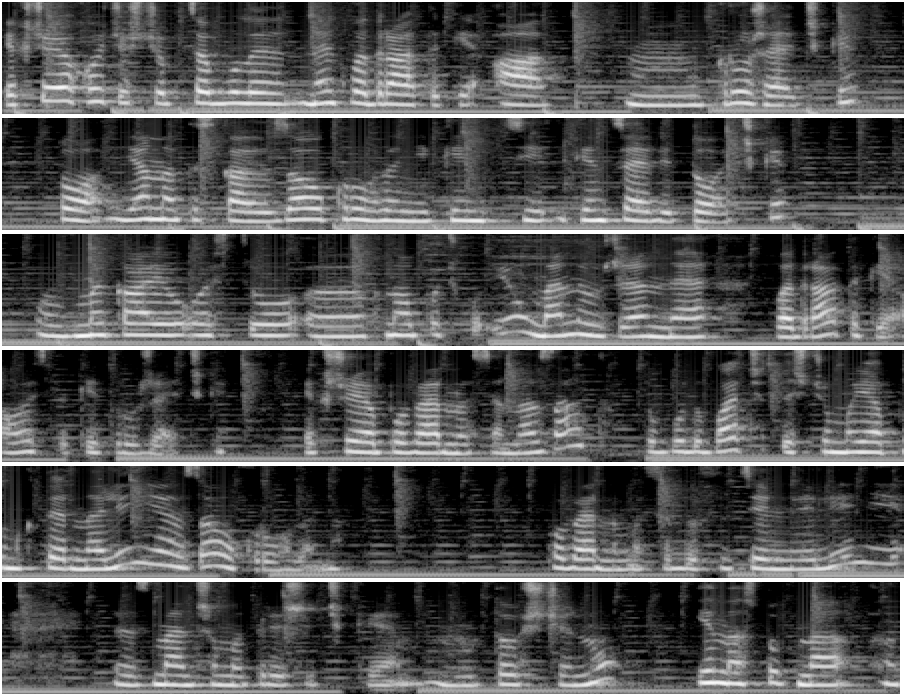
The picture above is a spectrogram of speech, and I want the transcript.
Якщо я хочу, щоб це були не квадратики, а м, кружечки, то я натискаю заокруглені кінці, кінцеві точки, вмикаю ось цю е, кнопочку, і у мене вже не квадратики, а ось такі кружечки. Якщо я повернуся назад, то буду бачити, що моя пунктирна лінія заокруглена. Повернемося до суцільної лінії, зменшимо трішечки товщину. І наступна е,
